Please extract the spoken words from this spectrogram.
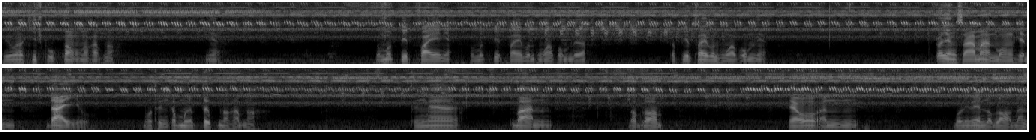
ถือว่าคิดถูกต้องเนาะครับเนาะเนี่ย สมมติปิดไฟเนี่ย สมมติปิดไฟบนหัวผมเด้อแต่ปิดไฟบนหัวผมเนี่ย ก็ยังสามารถมองเห็นได้อยู่พอถึงกับมืดตึบเนาะครับเนาะถึงแม้บ้านรอบๆแถวอันบริเวณรอบๆนั่น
